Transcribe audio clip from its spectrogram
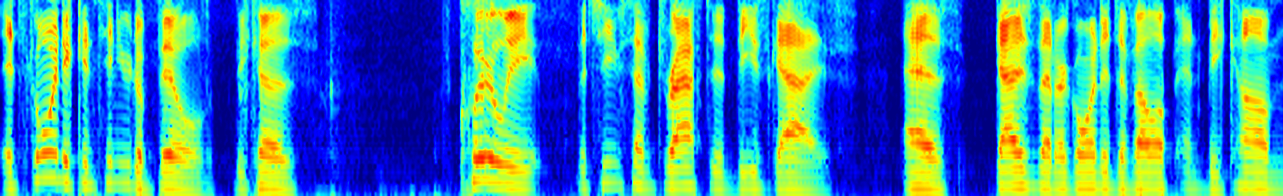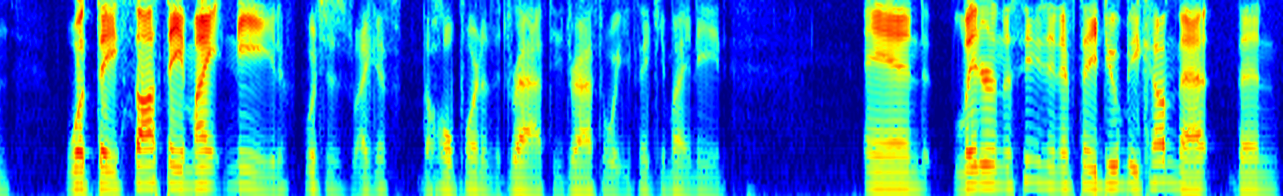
it's going to continue to build because clearly the Chiefs have drafted these guys as guys that are going to develop and become what they thought they might need, which is, I guess, the whole point of the draft. You draft what you think you might need. And later in the season, if they do become that, then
